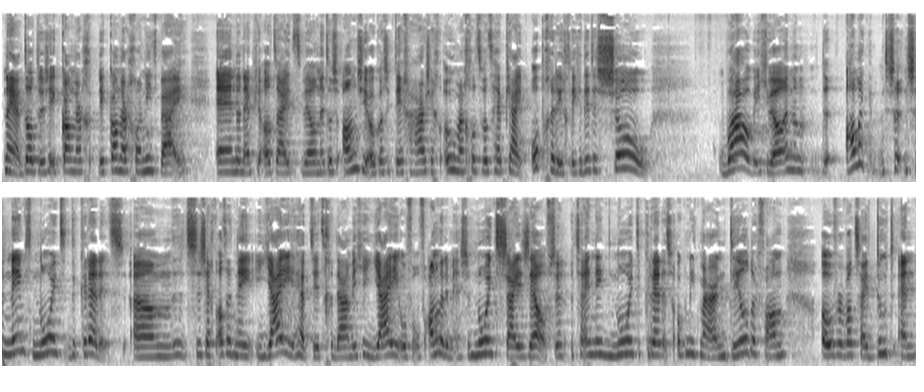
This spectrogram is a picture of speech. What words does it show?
nou ja, dat dus. Ik kan er, ik kan er gewoon niet bij. En dan heb je altijd wel, net als Angie ook, als ik tegen haar zeg: Oh mijn god, wat heb jij opgericht? Weet je, dit is zo wauw, weet je wel. En dan, alle, ze, neemt nooit de credits. Um, ze zegt altijd, nee, jij hebt dit gedaan, weet je. Jij of, of andere mensen, nooit zij zelf. Ze, zij neemt nooit de credits, ook niet maar een deel daarvan over wat zij doet. En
